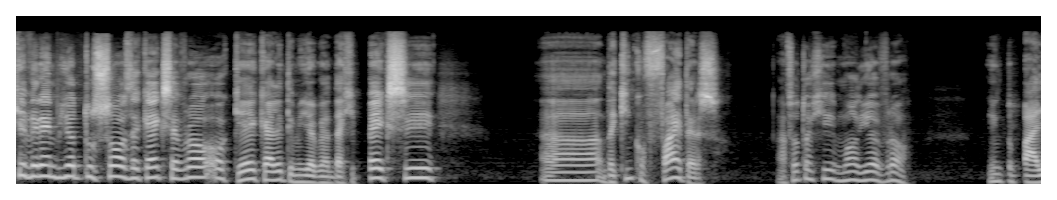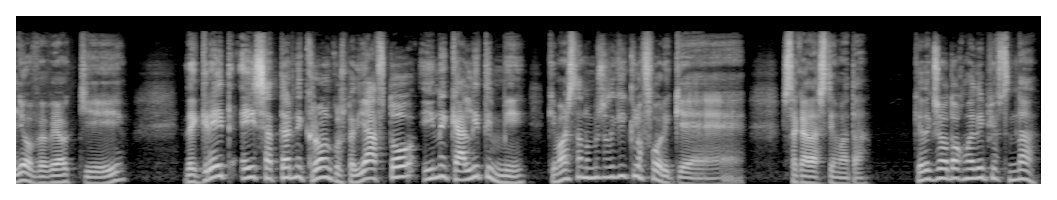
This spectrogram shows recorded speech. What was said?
Heavy Rain Beyond Two Souls 16 ευρώ. OK, okay, καλή τιμή για να τα έχει παίξει. Ε, The King of Fighters. Αυτό το έχει μόνο 2 ευρώ. Είναι το παλιό βέβαια, OK. Okay. The Great Ace Attorney Chronicles, παιδιά, αυτό είναι καλή τιμή και μάλιστα νομίζω δεν κυκλοφορεί και στα καταστήματα. Και δεν ξέρω αν το έχουμε δει πιο φθηνά.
